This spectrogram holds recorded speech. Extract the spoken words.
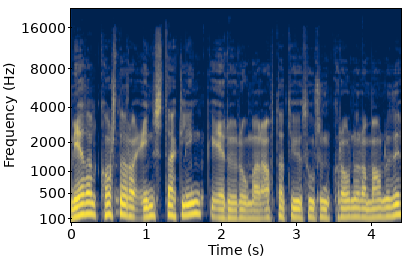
Meðal kostnar á einstakling eru rúmar 80.000 krónur á mánuði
